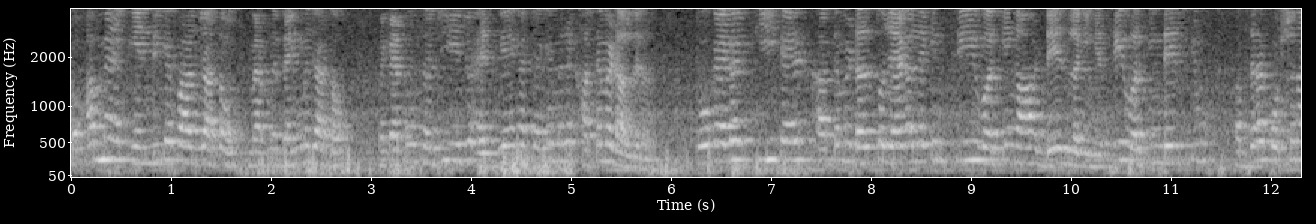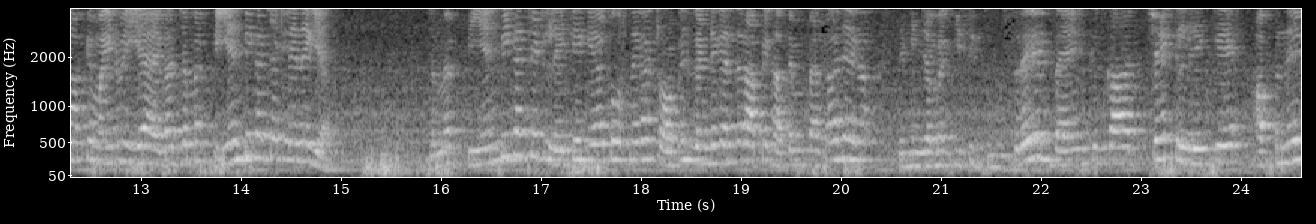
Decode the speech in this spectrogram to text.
तो अब मैं पीएनबी के पास जाता हूँ, मैं अपने बैंक में जाता हूँ। मैं कहता हूँ, सर जी, ये जो एसबीआई का चेक है, मेरे खाते में डाल देना। तो वो कहेगा, ठीक है, खाते में डल तो जाएगा, लेकिन थ्री वर्किंग डेज़ लगेंगे। थ्री वर्किंग डेज़ क्यों? अब जरा क्वेश्चन आपके माइंड में ये आएगा, जब मैं पीएनबी का चेक लेने गया जब मैं पीएनबी का चेक लेके गया तो उसने कहा 24 घंटे के अंदर आपके खाते में पैसा आ जाएगा। लेकिन जब मैं किसी दूसरे बैंक का चेक लेके अपने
